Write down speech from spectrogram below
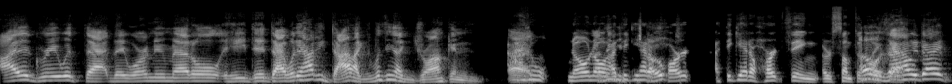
I agree with that. They were new metal. He did die. What? How did he die? Like wasn't he like drunk and? I Uh, don't. No, no. think I think he had a heart. I think he had a heart thing or something oh, like is that, how he died?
